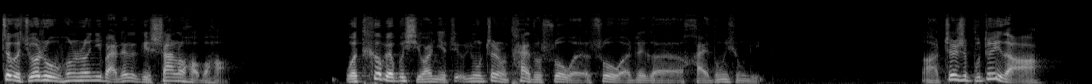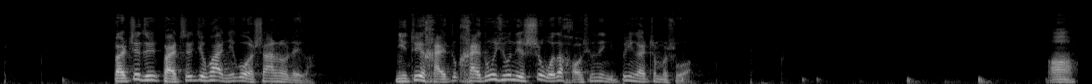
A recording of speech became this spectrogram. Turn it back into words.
这个绝处逢生，你把这个给删了好不好？我特别不喜欢你这用这种态度说我说我这个海东兄弟，啊，这是不对的啊！把这句把这句话你给我删了，这个，你对海东海东兄弟是我的好兄弟，你不应该这么说。啊，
